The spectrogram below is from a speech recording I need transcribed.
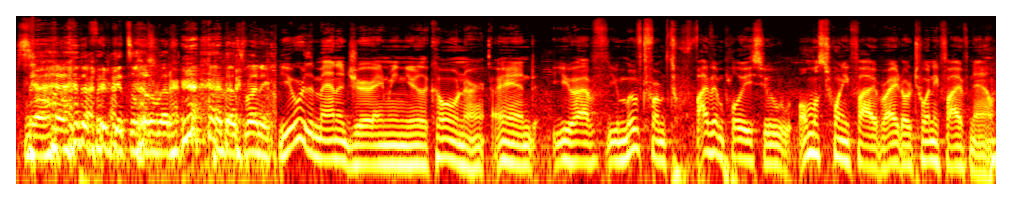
So, Yeah, the food gets a little better. That's funny. You were the manager. I mean, you're the co-owner, and you have you moved from t- five employees to almost 25, right, or 25 now.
